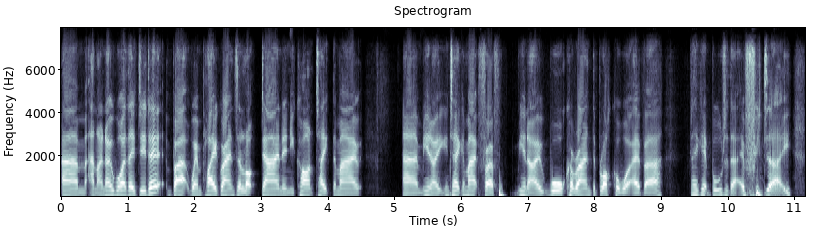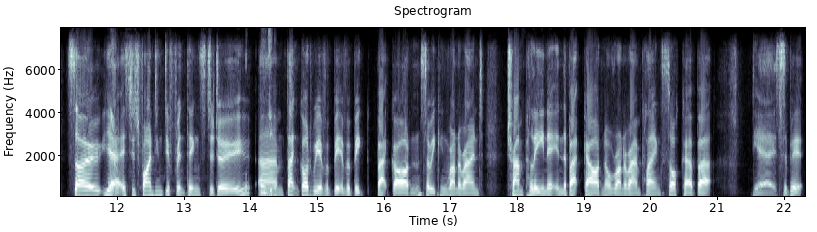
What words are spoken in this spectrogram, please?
um, and I know why they did it, but when playgrounds are locked down and you can't take them out, um, you know, you can take them out for, a, you know, walk around the block or whatever. They get bored of that every day. So yeah, it's just finding different things to do. Um, thank God we have a bit of a big back garden, so we can run around trampoline it in the back garden or run around playing soccer. But yeah, it's a bit,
